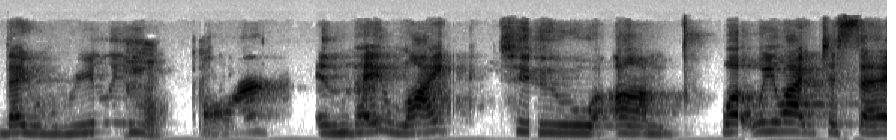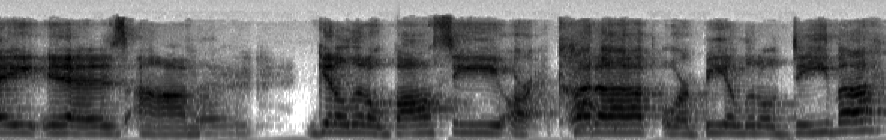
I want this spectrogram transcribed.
They really oh. are. And they like to, um, what we like to say is um, get a little bossy or cut oh. up or be a little diva.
